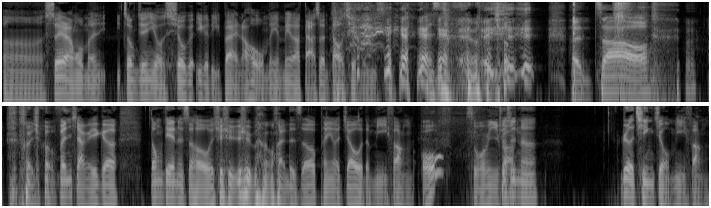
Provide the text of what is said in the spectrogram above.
呃，虽然我们中间有休个一个礼拜，然后我们也没有要打算道歉的意思，但是很渣哦。我就分享一个冬天的时候，我去日本玩的时候，朋友教我的秘方，哦，什么秘方？就是呢，热清酒秘方。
